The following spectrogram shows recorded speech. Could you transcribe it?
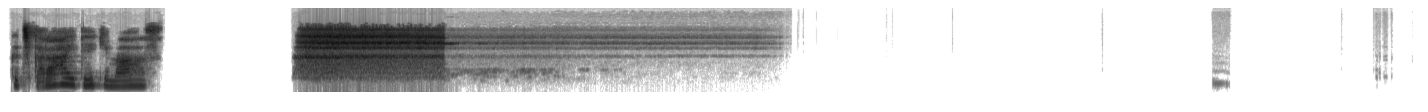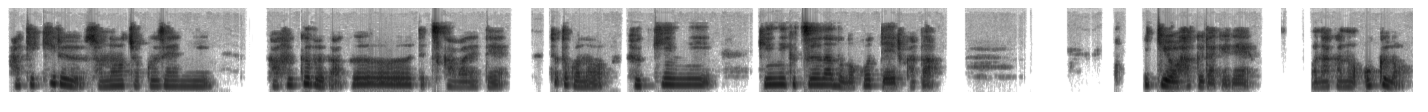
口から吐いていきます。吐き切るその直前に下腹部がぐーって使われて、ちょっとこの腹筋に筋肉痛など残っている方、息を吐くだけでお腹の奥の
